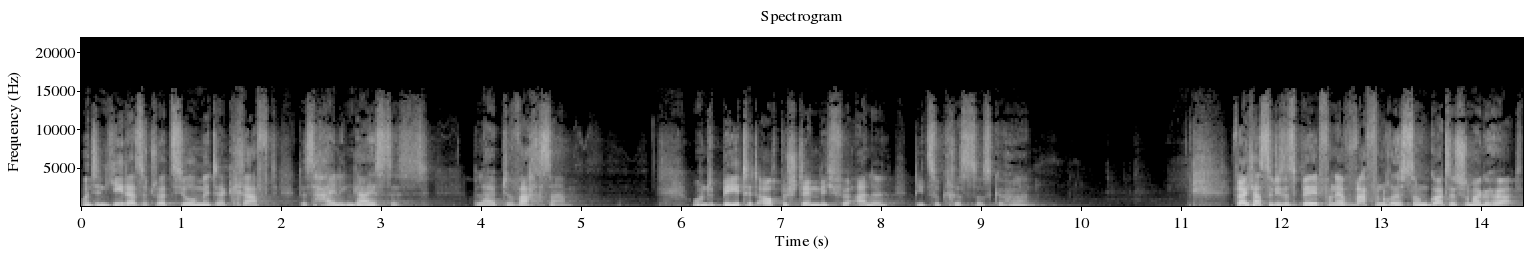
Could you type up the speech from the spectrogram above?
und in jeder Situation mit der Kraft des Heiligen Geistes bleibt wachsam und betet auch beständig für alle, die zu Christus gehören. Vielleicht hast du dieses Bild von der Waffenrüstung Gottes schon mal gehört.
